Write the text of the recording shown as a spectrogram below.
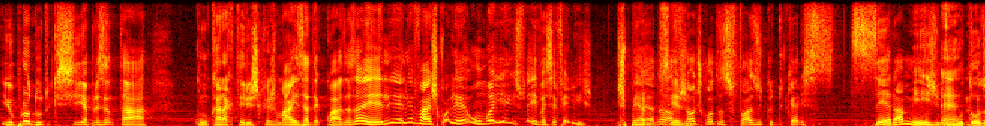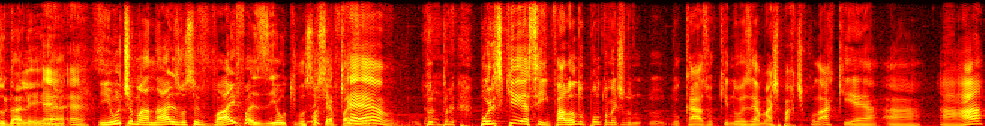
e o produto que se apresentar com características mais adequadas a ele, ele vai escolher uma e é isso aí, vai ser feliz. Espero É, não, que seja. afinal de contas, faz o que tu queres, será mesmo É. o todo da lei, É, né? é. Em última análise, você vai fazer o que você, quer fazer. quer. Por, por- por isso que, assim, falando pontualmente do, do- do caso que nos é mais particular, que é a, a A,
